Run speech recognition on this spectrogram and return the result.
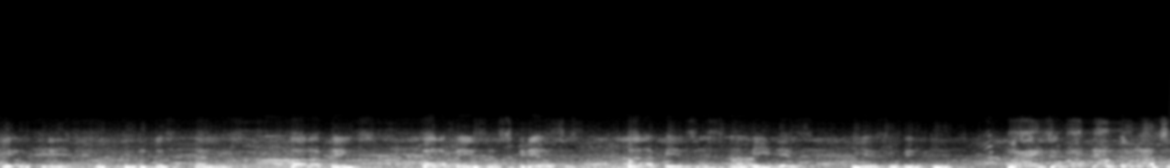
e é o grande futuro desse país. Parabéns. Parabéns às crianças, parabéns às famílias e à juventude. Mais uma vez do nosso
